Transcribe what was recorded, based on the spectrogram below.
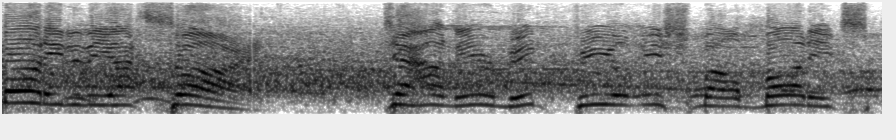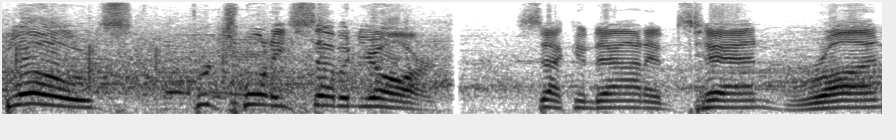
Mahdi to the outside. Down near midfield, Ismail Mahdi explodes for 27 yards. Second down and 10. Run.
